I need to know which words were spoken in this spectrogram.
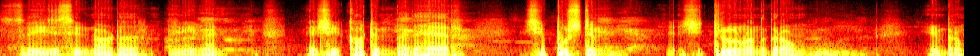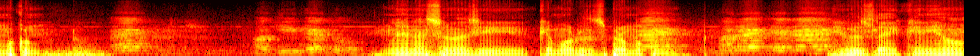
So he just ignored her and he went. Then she caught him by the hair. She pushed him. She threw him on the ground in Brahmakund. And as soon as he came out of this Brahmakund, he was like, anyhow,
